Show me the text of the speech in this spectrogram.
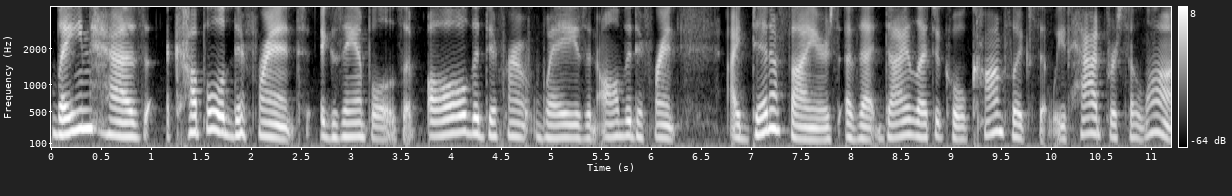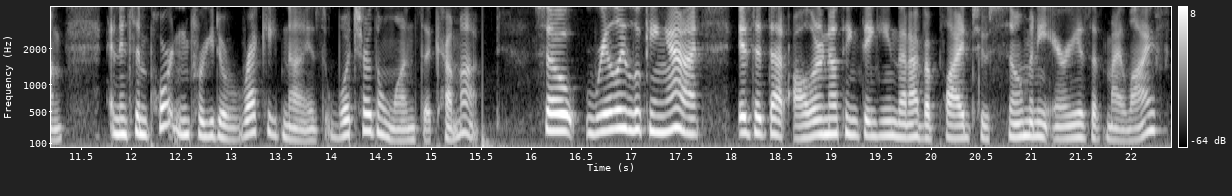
Lane has a couple different examples of all the different ways and all the different identifiers of that dialectical conflicts that we've had for so long. And it's important for you to recognize which are the ones that come up. So, really looking at is it that all or nothing thinking that I've applied to so many areas of my life?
